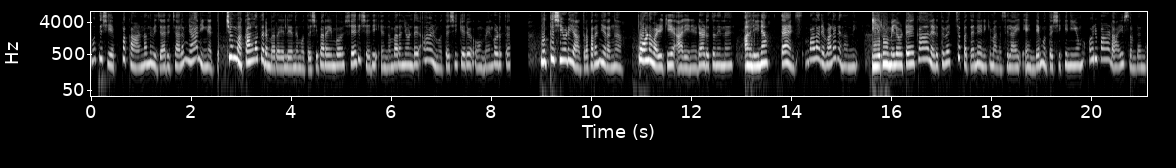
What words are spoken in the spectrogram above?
മുത്തശ്ശി എപ്പോൾ കാണണമെന്ന് വിചാരിച്ചാലും ഞാൻ ഇങ്ങെത്തും ചുമ്മാ കള്ളത്തരം പറയല്ലേ? എന്ന് മുത്തശ്ശി പറയുമ്പോൾ ശരി ശരി എന്നും പറഞ്ഞുകൊണ്ട് അവൻ മുത്തശ്ശിക്കൊരു ഉമ്മയും കൊടുത്ത് മുത്തശ്ശിയോട് യാത്ര പറഞ്ഞിറങ്ങുക പോണ വഴിക്ക് അലീനയുടെ അടുത്ത് നിന്ന്. അലീന താങ്ക്സ് വളരെ വളരെ നന്ദി. ഈ റൂമിലോട്ട് കാലെടുത്ത് വെച്ചപ്പോൾ തന്നെ എനിക്ക് മനസ്സിലായി എന്റെ മുത്തശ്ശിക്ക് ഇനിയും ഒരുപാട് ആയുസ്സുണ്ടെന്ന്.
